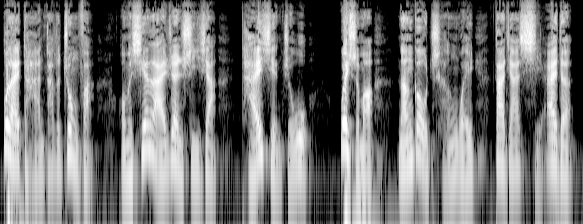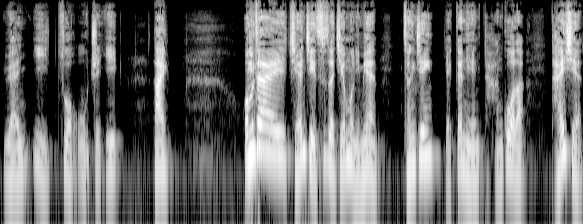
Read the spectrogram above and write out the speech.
不来谈它的种法，我们先来认识一下苔藓植物为什么能够成为大家喜爱的园艺作物之一。来，我们在前几次的节目里面曾经也跟您谈过了苔藓。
